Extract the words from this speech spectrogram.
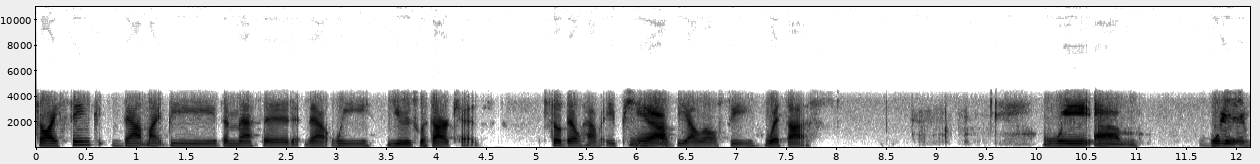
So I think that might be the method that we use with our kids. So they'll have a piece Yeah. of the LLC with us. We um We're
